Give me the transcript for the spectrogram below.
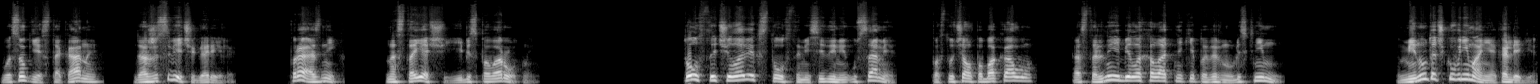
высокие стаканы, даже свечи горели. Праздник. Настоящий и бесповоротный. Толстый человек с толстыми седыми усами постучал по бокалу, остальные белохалатники повернулись к нему. «Минуточку внимания, коллеги»,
